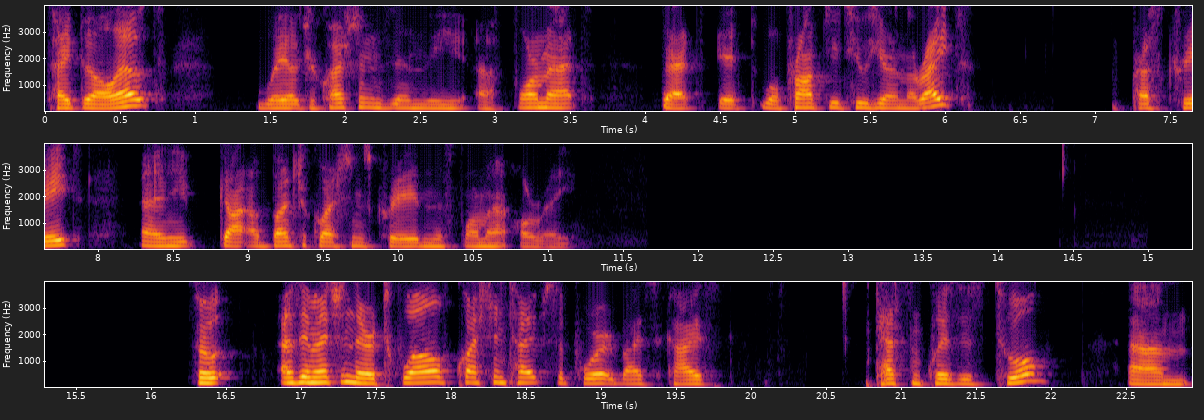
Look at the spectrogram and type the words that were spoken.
Type it all out, lay out your questions in the uh, format that it will prompt you to here on the right. Press create, and you've got a bunch of questions created in this format already. So as I mentioned, there are 12 question types supported by Sakai's test and quizzes tool. Um,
